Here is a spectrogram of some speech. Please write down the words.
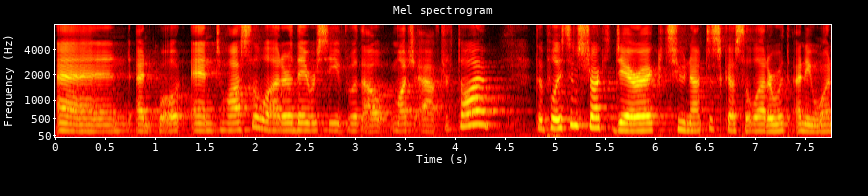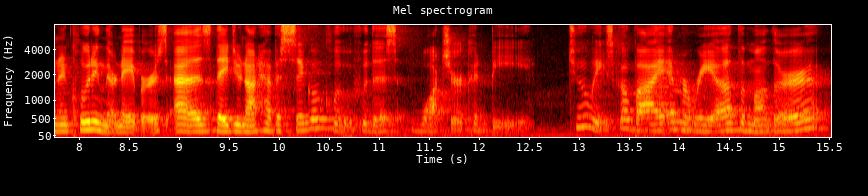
and end quote and toss the letter they received without much afterthought The police instruct Derek to not discuss the letter with anyone, including their neighbors, as they do not have a single clue who this watcher could be. Two weeks go by, and Maria, the mother,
